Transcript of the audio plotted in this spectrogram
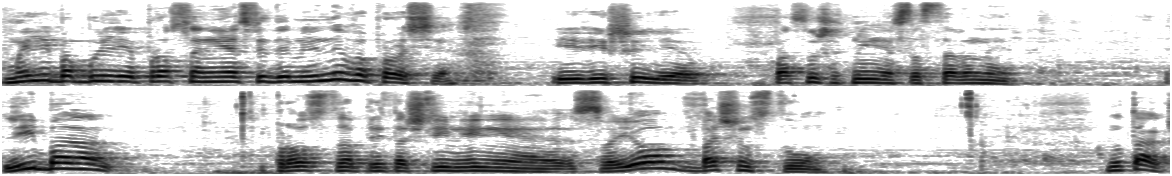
мы либо были просто не осведомлены в вопросе и решили послушать мнение со стороны, либо просто предпочли мнение свое большинству. Ну так,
